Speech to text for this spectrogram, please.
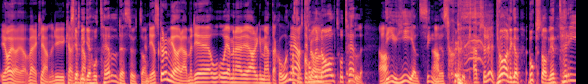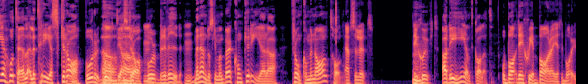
Ja, ja, ja. Verkligen. Det är ju kanske ska bygga knappt- hotell dessutom. Men det ska de göra. Men det, och, och jag menar, argumentationen är Alltså ett alltid bra. kommunalt hotell. Ja. Det är ju helt sinnessjukt. Absolut. Du har liksom bokstavligen tre hotell, eller tre skrapor, Ja, Gotia-skrapor Mm. bredvid. Men ändå ska man börja konkurrera från kommunalt håll. Absolut. Det är Mm. sjukt. Ja, det är helt galet. Och ba, det sker bara i Göteborg.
